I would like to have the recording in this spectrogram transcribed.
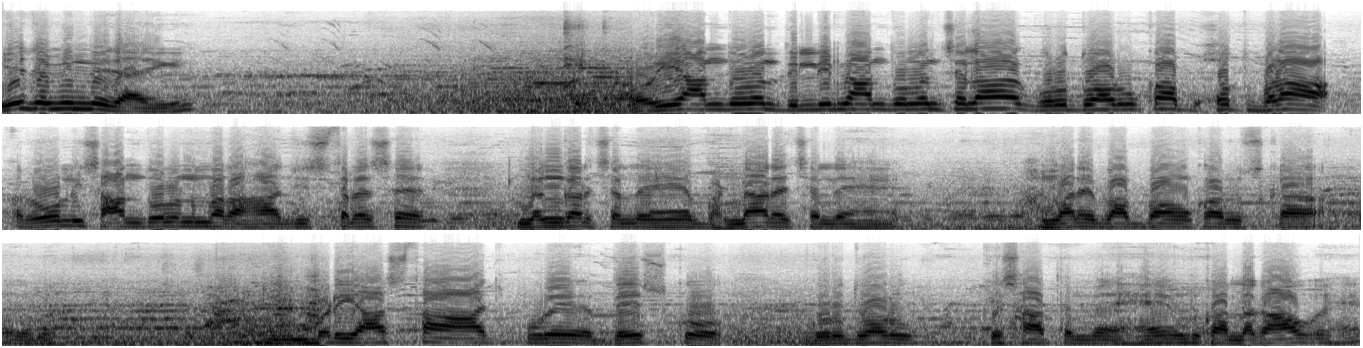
ये ज़मीन में जाएगी। और ये आंदोलन दिल्ली में आंदोलन चला गुरुद्वारों का बहुत बड़ा रोल इस आंदोलन में रहा जिस तरह से लंगर चले हैं भंडारे चले हैं हमारे बाबाओं का और उसका और बड़ी आस्था आज पूरे देश को गुरुद्वारों के साथ में है उनका लगाव है।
